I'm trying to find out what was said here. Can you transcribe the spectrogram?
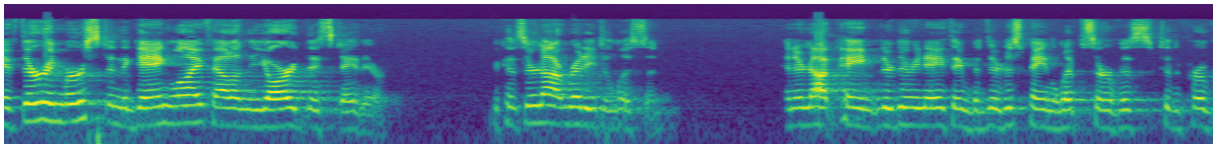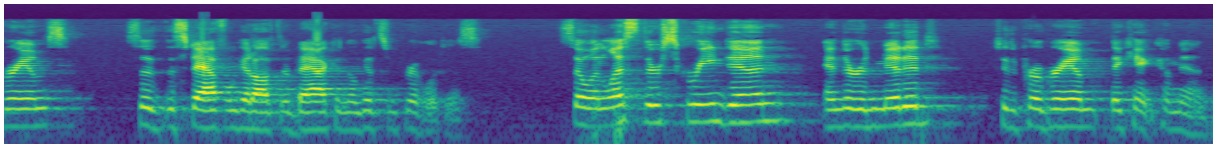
If they're immersed in the gang life out on the yard, they stay there because they're not ready to listen. And they're not paying, they're doing anything, but they're just paying lip service to the programs so that the staff will get off their back and they'll get some privileges. So unless they're screened in and they're admitted to the program, they can't come in.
